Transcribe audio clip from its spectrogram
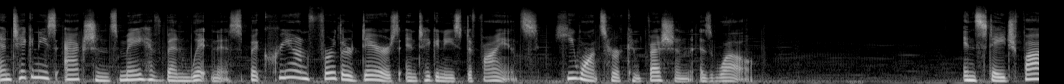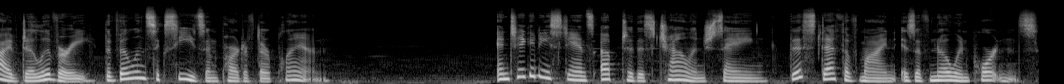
Antigone's actions may have been witnessed, but Creon further dares Antigone's defiance. He wants her confession as well. In Stage 5 Delivery, the villain succeeds in part of their plan. Antigone stands up to this challenge, saying, This death of mine is of no importance,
